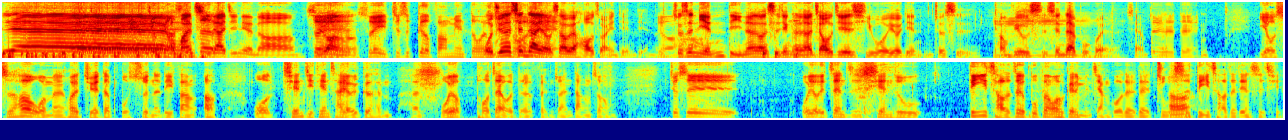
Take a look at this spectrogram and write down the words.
耶！我蛮期待今年的啊，希，望。所以就是各方面都会。我觉得现在有稍微好转一点点就是年底那段时间可能要交接期，我有点就是 confuse，嗯现在不会了，现在不对会对。对，有时候我们会觉得不顺的地方哦。我前几天才有一个很很，我有 po 在我的粉砖当中，就是我有一阵子陷入低潮的这个部分，我有跟你们讲过，对不对？主持啊低潮这件事情，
